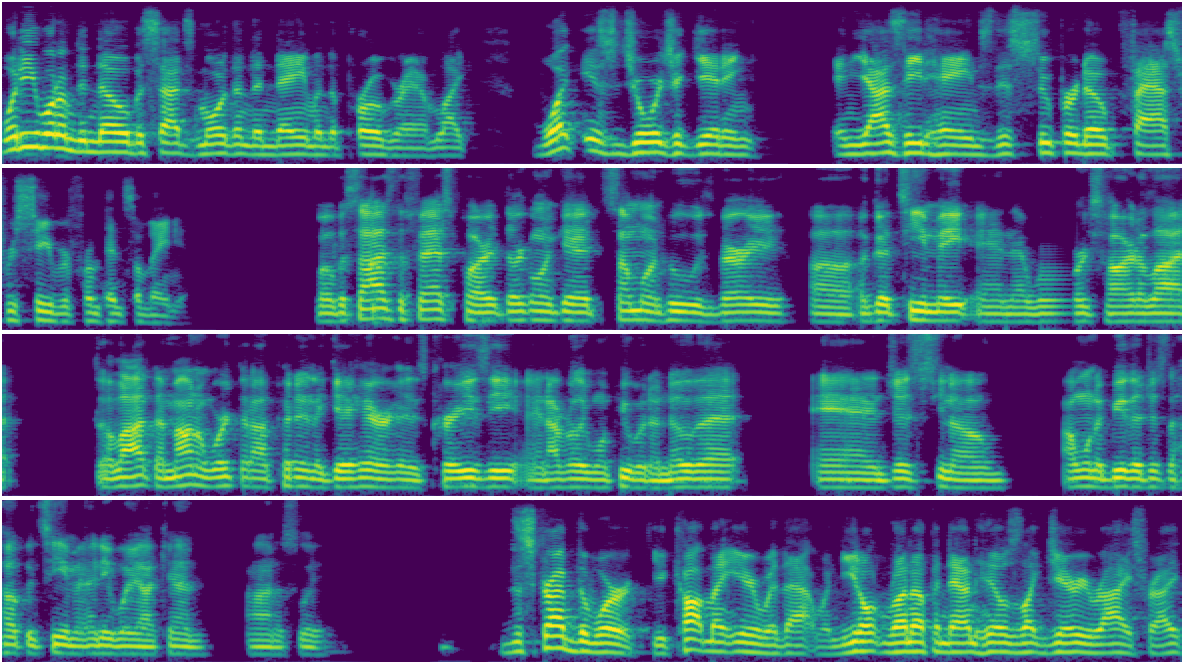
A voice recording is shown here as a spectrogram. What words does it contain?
What do you want them to know besides more than the name and the program? Like, what is Georgia getting in Yazeed Haynes, this super dope fast receiver from Pennsylvania? Well, besides the fast part, they're going to get someone who is very uh, a good teammate and that works hard a lot. A lot, the amount of work that I put in to get here is crazy, and I really want people to know that. And just you know, I want to be there just to help the team in any way I can. Honestly. Describe the work. You caught my ear with that one. You don't run up and down hills like Jerry Rice, right?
